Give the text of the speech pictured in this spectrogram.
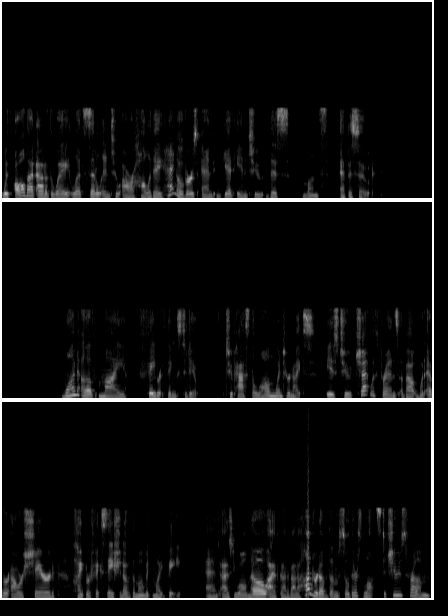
with all that out of the way, let's settle into our holiday hangovers and get into this month's episode. One of my favorite things to do to pass the long winter nights is to chat with friends about whatever our shared hyperfixation of the moment might be. And as you all know, I've got about a hundred of them, so there's lots to choose from.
